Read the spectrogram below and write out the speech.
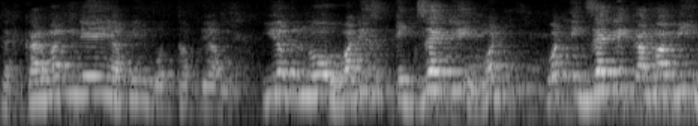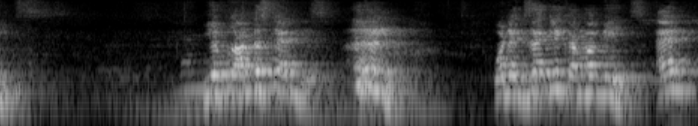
that karmanye api buddhavyam. You have to know what is exactly, what, what exactly karma means. You have to understand this. what exactly karma means. And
